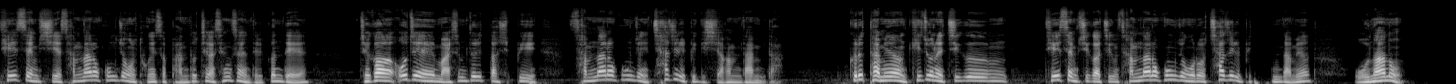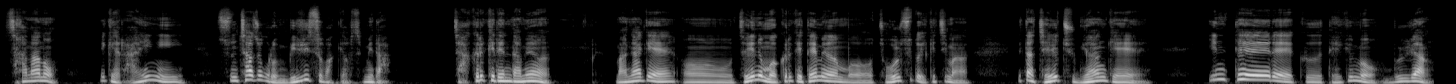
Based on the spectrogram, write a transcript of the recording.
TSMC의 3나노 공정을 통해서 반도체가 생산이 될 건데 제가 어제 말씀드렸다시피 3나노 공정이 차질을 빚기 시작합니다. 그렇다면 기존에 지금 TSMC가 지금 3나노 공정으로 차질을 빚는다면 5나노, 4나노 이렇게 라인이 순차적으로 밀릴 수밖에 없습니다. 자 그렇게 된다면 만약에 어 저희는 뭐 그렇게 되면 뭐 좋을 수도 있겠지만 일단 제일 중요한 게 인텔의 그 대규모 물량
